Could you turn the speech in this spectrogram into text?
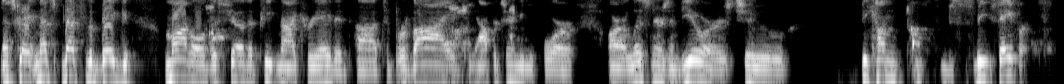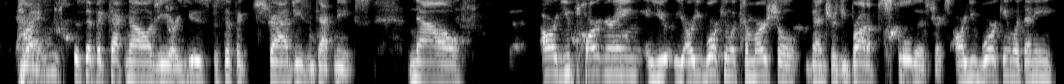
That's great. And that's, that's the big model of the show that Pete and I created uh, to provide the opportunity for our listeners and viewers to become be safer. Right. use specific technology or use specific strategies and techniques. Now, are you partnering? You are you working with commercial ventures? You brought up school districts. Are you working with any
